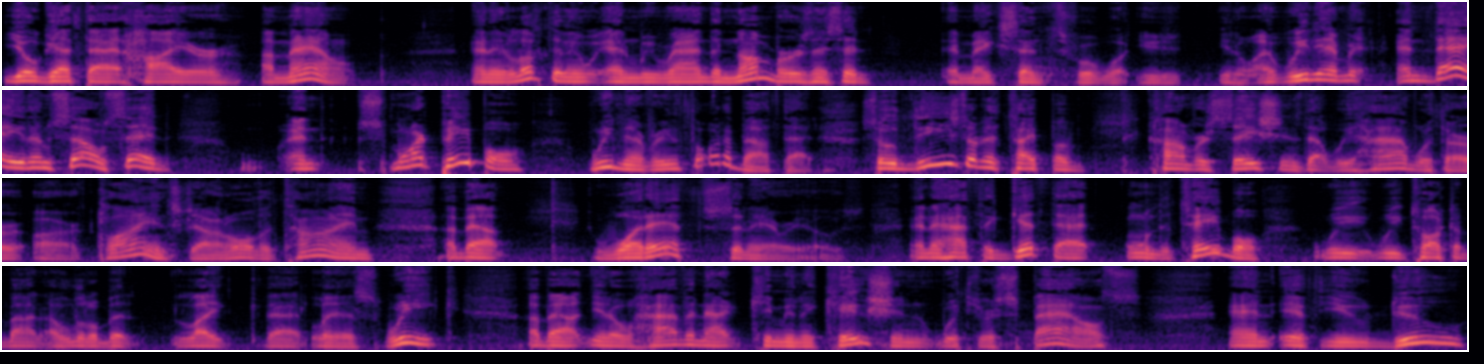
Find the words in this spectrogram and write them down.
you'll get that higher amount. And they looked at me and we ran the numbers. And I said, it makes sense for what you, you know, and we never, and they themselves said, And smart people, we never even thought about that. So these are the type of conversations that we have with our, our clients, John, all the time about what if scenarios. And to have to get that on the table, we, we talked about a little bit like that last week about, you know, having that communication with your spouse. And if you do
